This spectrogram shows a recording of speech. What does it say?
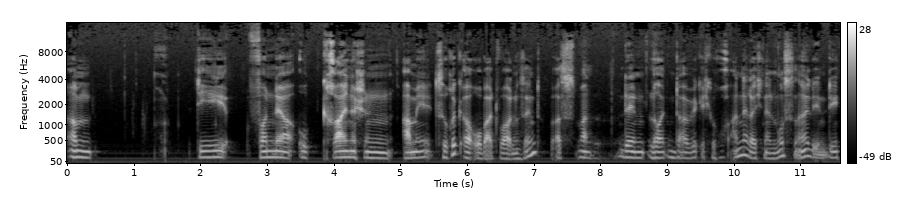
ähm, die von der ukrainischen Armee zurückerobert worden sind, was man den Leuten da wirklich hoch anrechnen muss. Ne? Die, die,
